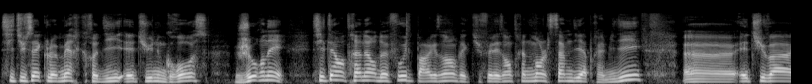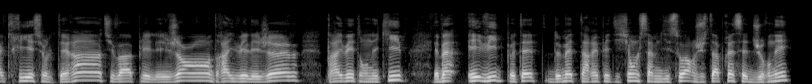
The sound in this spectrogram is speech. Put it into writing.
si tu sais que le mercredi est une grosse journée. Si tu es entraîneur de foot par exemple et que tu fais les entraînements le samedi après-midi euh, et tu vas crier sur le terrain, tu vas appeler les gens, driver les jeunes, driver ton équipe, eh bien évite peut-être de mettre ta répétition le samedi soir juste après cette journée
